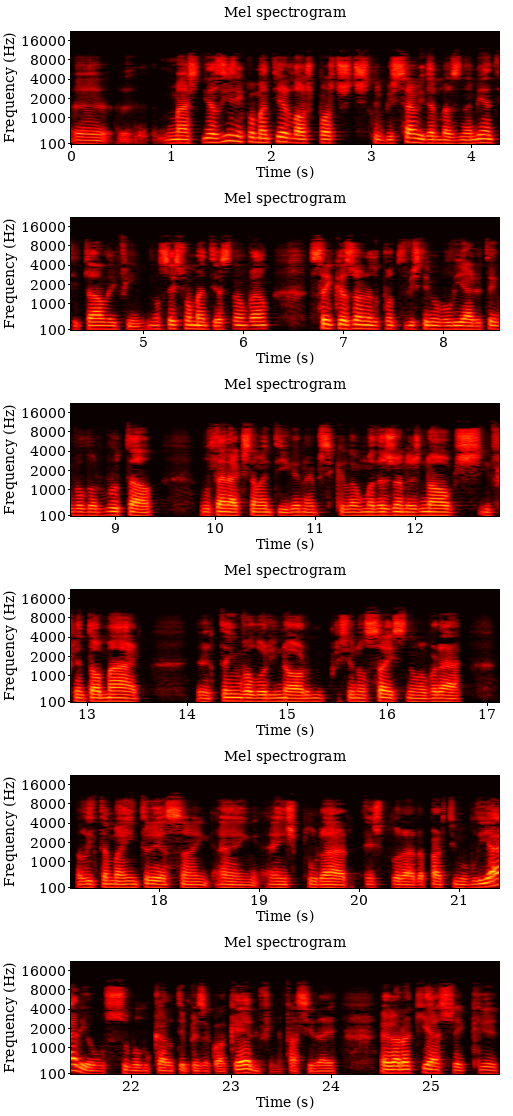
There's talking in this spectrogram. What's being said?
Uh, eles dizem que vão manter lá os postos de distribuição e de armazenamento e tal, enfim, não sei se vão manter, se não vão. Sei que a zona, do ponto de vista imobiliário, tem um valor brutal, voltando à questão antiga, não é? Por isso aquilo é uma das zonas nobres em frente ao mar, uh, tem um valor enorme, por isso eu não sei se não haverá ali também interesse em, em, em, explorar, em explorar a parte imobiliária ou subalocar outra empresa qualquer, enfim, não faço ideia. Agora, o que acho é que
